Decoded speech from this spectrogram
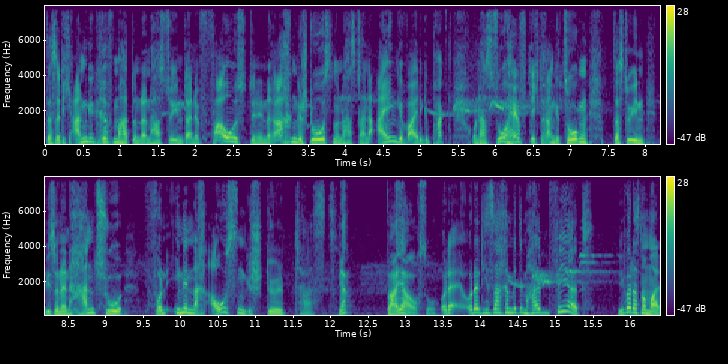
dass er dich angegriffen hat und dann hast du ihm deine Faust in den Rachen gestoßen und hast deine Eingeweide gepackt und hast so heftig dran gezogen, dass du ihn wie so einen Handschuh von innen nach außen gestülpt hast. Ja, war ja auch so. Oder, oder die Sache mit dem halben Pferd. Wie war das nochmal?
